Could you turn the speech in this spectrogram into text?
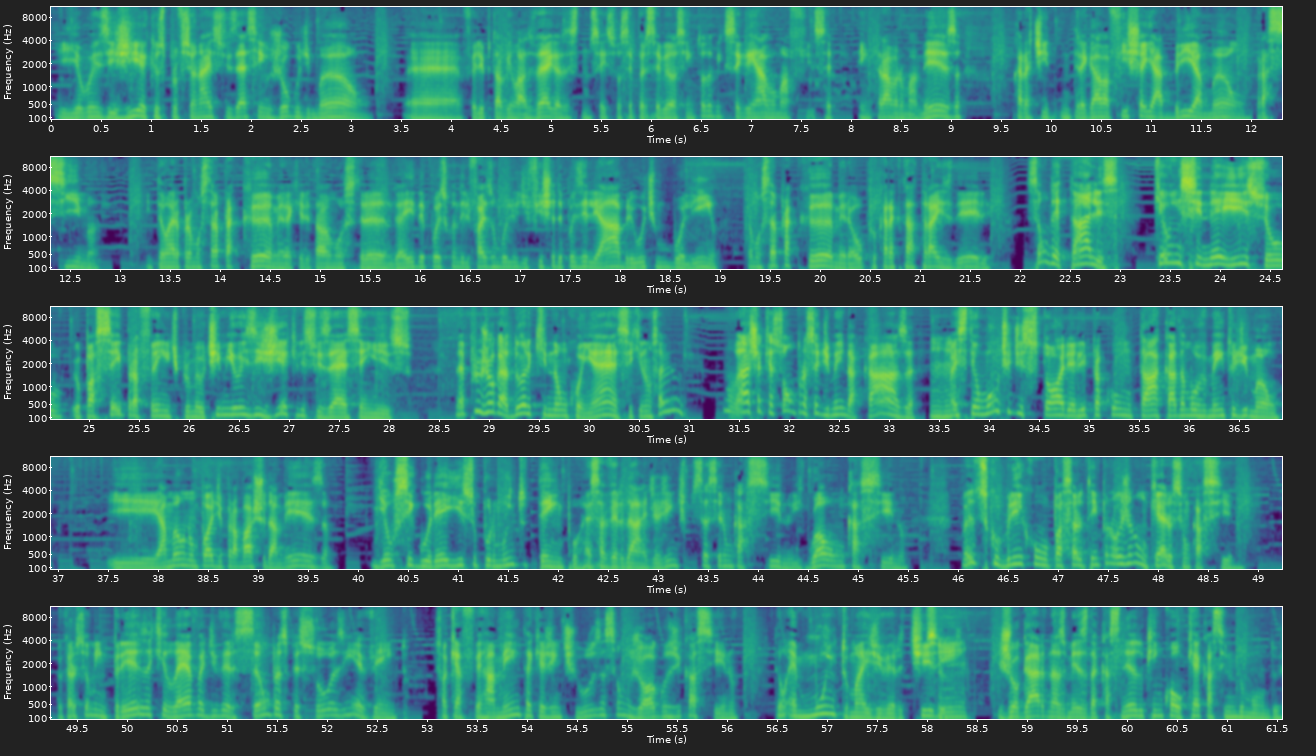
E eu exigia que os profissionais fizessem o jogo de mão. É, o Felipe estava em Las Vegas, não sei se você percebeu assim, toda vez que você ganhava uma você entrava numa mesa, o cara te entregava a ficha e abria a mão pra cima. Então era pra mostrar pra câmera que ele tava mostrando. Aí depois quando ele faz um bolinho de ficha, depois ele abre o último bolinho pra mostrar pra câmera ou pro cara que tá atrás dele. São detalhes que eu ensinei isso, eu, eu passei pra frente pro meu time e eu exigia que eles fizessem isso. Né? Pro jogador que não conhece, que não sabe, não, acha que é só um procedimento da casa, Uhum. mas tem um monte de história ali pra contar cada movimento de mão. E a mão não pode ir pra baixo da mesa. E eu segurei isso por muito tempo, essa verdade. A gente precisa ser um cassino, igual a um cassino. Mas eu descobri com o passar do tempo, hoje eu não quero ser um cassino. Eu quero ser uma empresa que leva diversão para as pessoas em evento. Só que a ferramenta que a gente usa são jogos de cassino. Então é muito mais divertido Sim. jogar nas mesas da cassineira do que em qualquer cassino do mundo.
